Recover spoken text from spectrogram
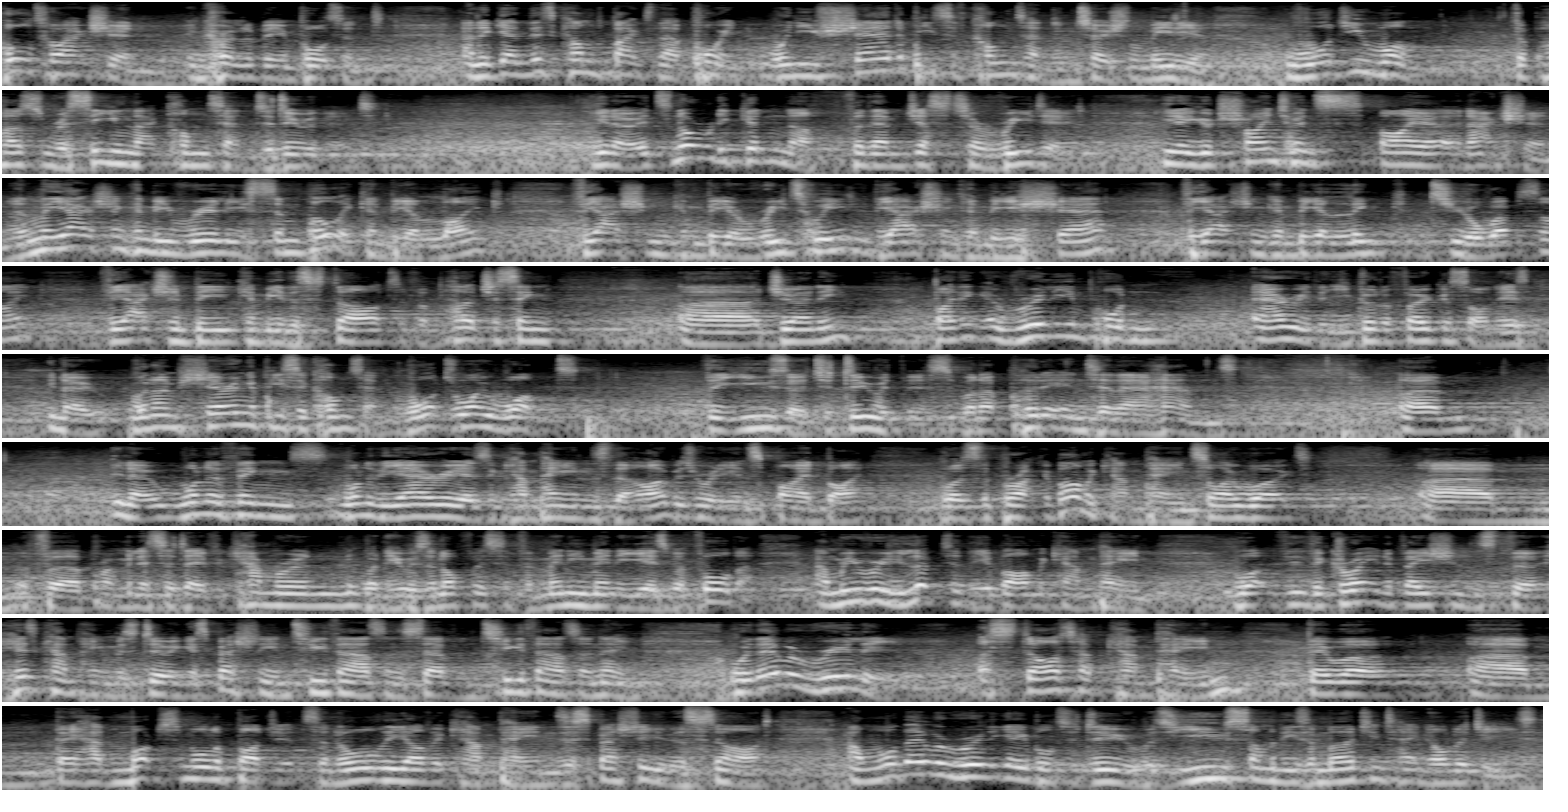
Call to action, incredibly important. And again, this comes back to that point. When you've shared a piece of content on social media, what do you want the person receiving that content to do with it? You know, it's not really good enough for them just to read it. You know, you're trying to inspire an action. And the action can be really simple. It can be a like. The action can be a retweet. The action can be a share. The action can be a link to your website. The action be, can be the start of a purchasing uh, journey. But I think a really important area that you've got to focus on is, you know, when I'm sharing a piece of content, what do I want the user to do with this when I put it into their hands? Um, you know, one of the things, one of the areas and campaigns that I was really inspired by was the Barack Obama campaign. So I worked um, for Prime Minister David Cameron when he was in office and for many, many years before that. And we really looked at the Obama campaign, what the, the great innovations that his campaign was doing, especially in 2007, 2008, where they were really a startup campaign. They were um, they had much smaller budgets than all the other campaigns, especially at the start. And what they were really able to do was use some of these emerging technologies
